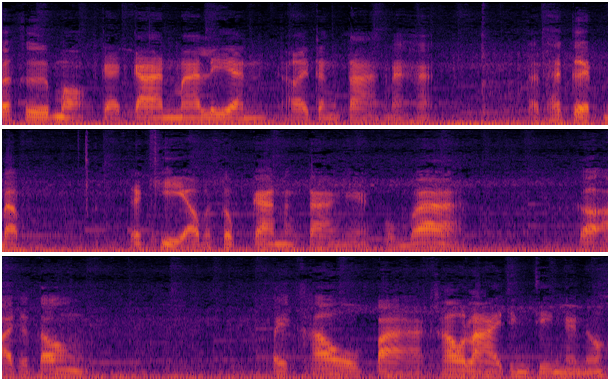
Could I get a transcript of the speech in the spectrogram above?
ก็คือเหมาะแก่การมาเรียนอะไรต่างๆนะฮะ แต่ถ้าเกิดแบบจะขี่เอาประสบการณ์ต่างๆ เนี่ย ผมว่าก็อาจจะต้องไปเข้าป่าเข้าลายจริงๆอะเนาะ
